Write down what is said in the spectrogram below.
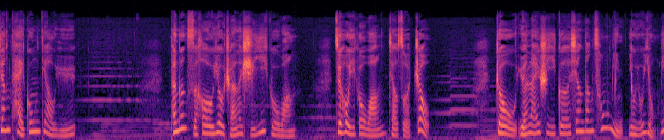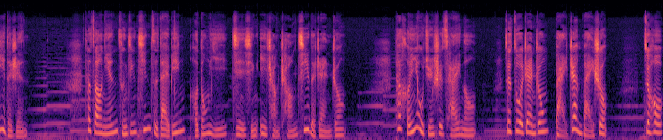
姜太公钓鱼。盘庚死后，又传了十一个王，最后一个王叫做纣。纣原来是一个相当聪明又有勇力的人。他早年曾经亲自带兵和东夷进行一场长期的战争，他很有军事才能，在作战中百战百胜，最后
